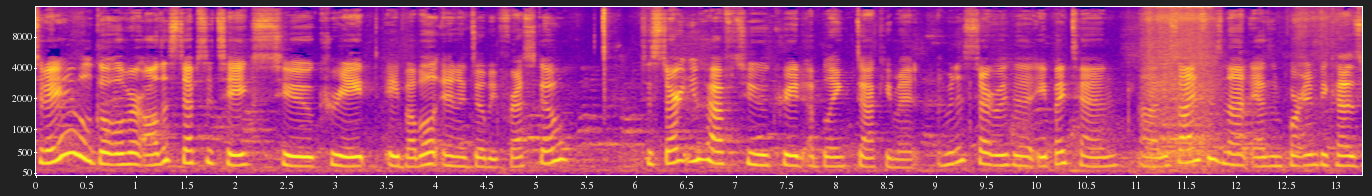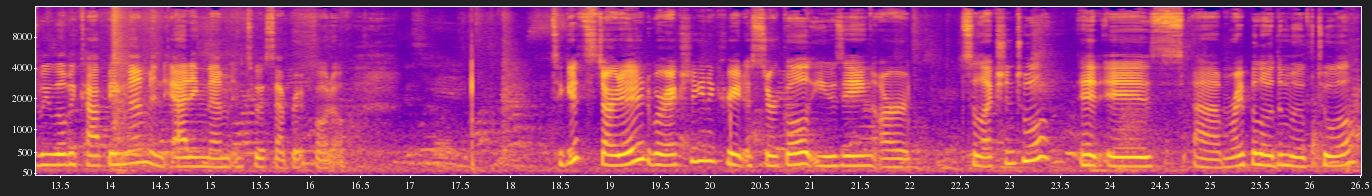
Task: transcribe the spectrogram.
Today I will go over all the steps it takes to create a bubble in Adobe Fresco. To start you have to create a blank document. I'm going to start with an 8x10. Uh, the size is not as important because we will be copying them and adding them into a separate photo. To get started, we're actually going to create a circle using our selection tool. It is um, right below the move tool.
